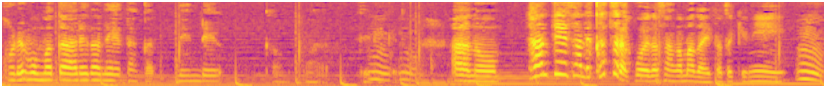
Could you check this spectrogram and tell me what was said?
これもまたあれだね、なんか年齢感が出うんるけど。あの、探偵さんで桂小枝さんがまだいた時に、うん。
